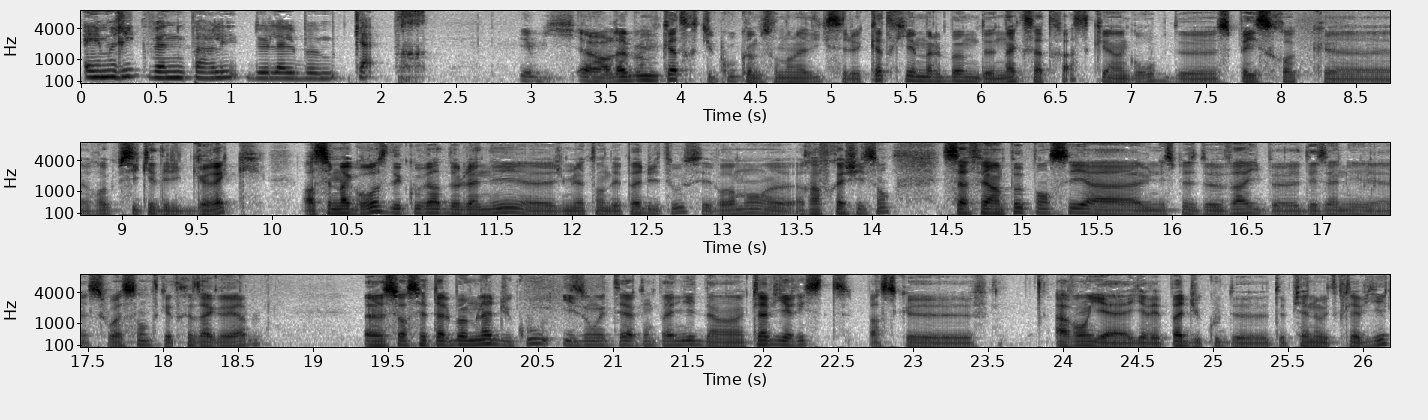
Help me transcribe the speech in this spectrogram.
Emeric va nous parler de l'album 4. Et oui, alors l'album 4, du coup, comme son nom l'indique, c'est le quatrième album de Naxatras, qui est un groupe de space rock, rock psychédélique grec. Alors c'est ma grosse découverte de l'année, euh, je m'y attendais pas du tout, c'est vraiment euh, rafraîchissant. Ça fait un peu penser à une espèce de vibe euh, des années 60 qui est très agréable. sur cet album-là, du coup, ils ont été accompagnés d'un claviériste parce que avant il n'y avait pas du coup de, piano et de clavier.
